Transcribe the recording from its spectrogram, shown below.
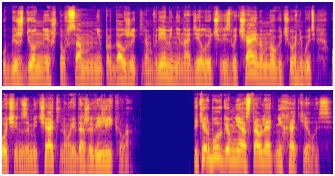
убежденные, что в самом непродолжительном времени наделаю чрезвычайно много чего-нибудь очень замечательного и даже великого. Петербурга мне оставлять не хотелось.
